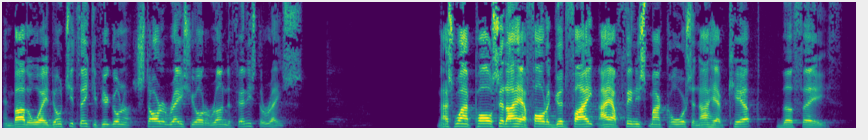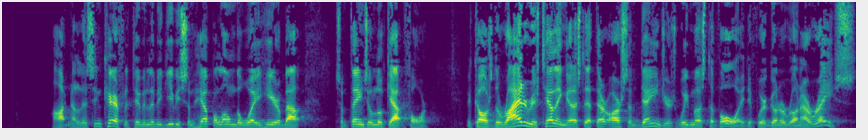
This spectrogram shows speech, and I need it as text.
And by the way, don't you think if you're going to start a race, you ought to run to finish the race? That's why Paul said, I have fought a good fight, I have finished my course, and I have kept the faith. All right, now listen carefully to me. Let me give you some help along the way here about some things to look out for. Because the writer is telling us that there are some dangers we must avoid if we're going to run our race.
